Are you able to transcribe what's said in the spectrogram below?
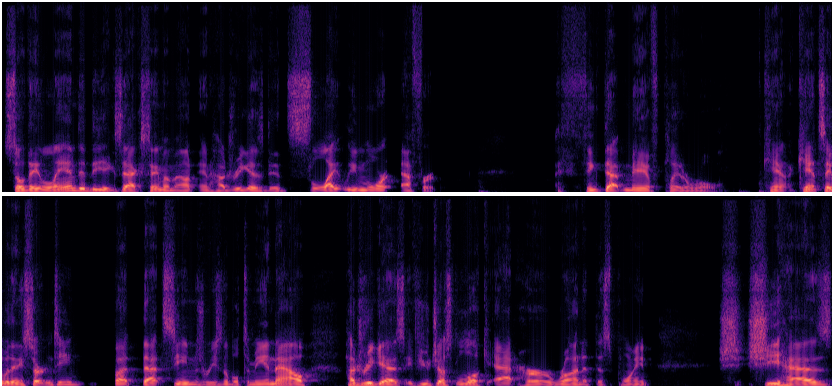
So they landed the exact same amount, and Rodriguez did slightly more effort. I think that may have played a role. Can't can't say with any certainty, but that seems reasonable to me. And now Rodriguez, if you just look at her run at this point, she has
